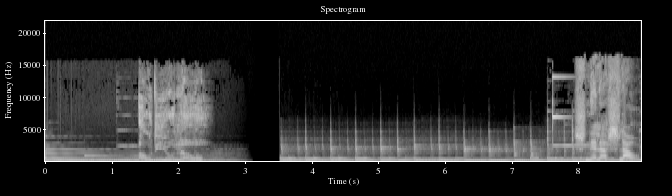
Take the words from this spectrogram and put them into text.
Audio Now. Schneller Schlau,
